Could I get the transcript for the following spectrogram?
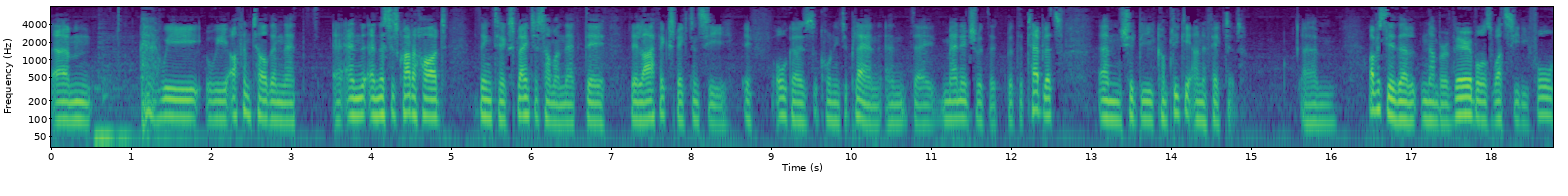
um, we we often tell them that, and and this is quite a hard thing to explain to someone that their their life expectancy, if all goes according to plan and they manage with the with the tablets, um, should be completely unaffected. Um, obviously, the number of variables, what CD4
